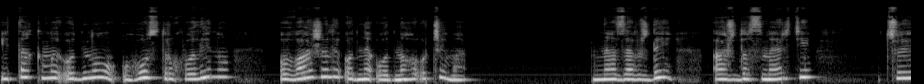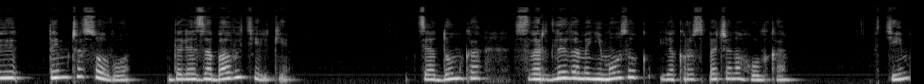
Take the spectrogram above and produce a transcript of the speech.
і так ми одну гостру хвилину уважили одне одного очима. Назавжди, аж до смерті, чи тимчасово, для забави тільки. Ця думка свердлила мені мозок, як розпечена голка. Втім,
